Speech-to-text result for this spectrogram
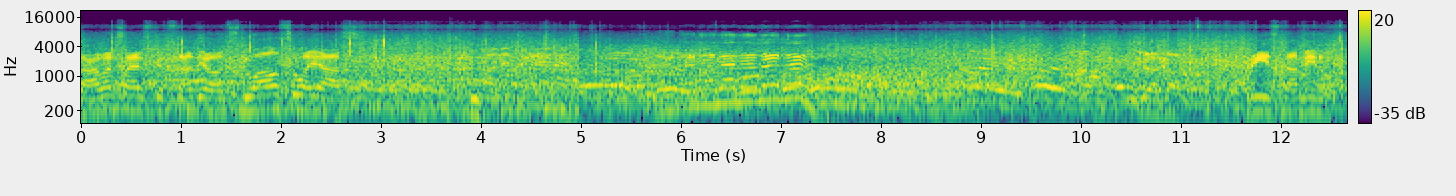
Tā var sajust, ka stadions. Ļoti labi. 30 minūtes.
